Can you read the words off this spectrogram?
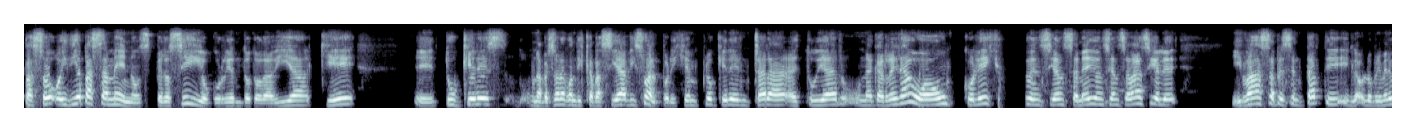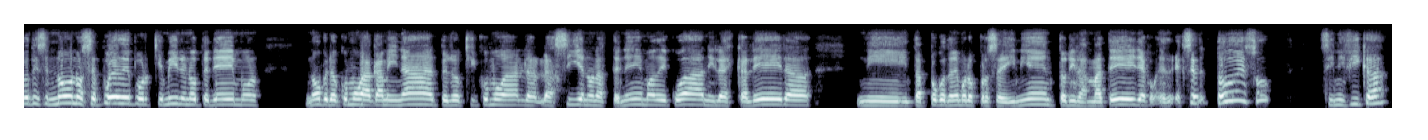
pasó, hoy día pasa menos, pero sigue ocurriendo todavía que eh, tú quieres, una persona con discapacidad visual, por ejemplo, quiere entrar a, estudiar una carrera o a un colegio de enseñanza medio, enseñanza básica, y vas a presentarte y lo, primero que te dicen, no, no se puede porque, mire, no tenemos, no, pero ¿cómo va a caminar? Pero que cómo va, la, no las tenemos adecuadas, ni la escalera, ni tampoco tenemos los procedimientos, ni las materias, etc. Todo eso significa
